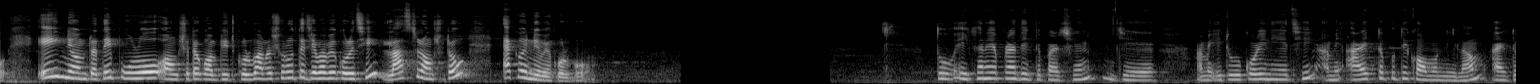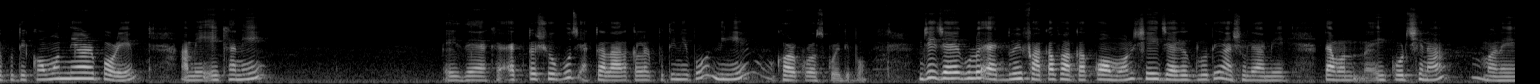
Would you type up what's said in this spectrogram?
এই নিয়মটাতে পুরো অংশটা কমপ্লিট করব। আমরা শুরুতে যেভাবে করেছি লাস্টের অংশটাও একই নিয়মে করব। তো এখানে আপনারা দেখতে পাচ্ছেন যে আমি এটুকু করে নিয়েছি, আমি আরেকটা পুঁতি কমন নিলাম। আরেকটা পুঁতি কমন নেওয়ার পরে আমি এখানে এই যে একটা সবুজ, একটা লাল কালার পুঁতি নেব, নিয়ে ঘর ক্রস করে দেব। যে জায়গাগুলো একদমই ফাঁকা ফাঁকা কমন সেই জায়গাগুলোতে আসলে আমি তেমন এই করছি না। মানে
